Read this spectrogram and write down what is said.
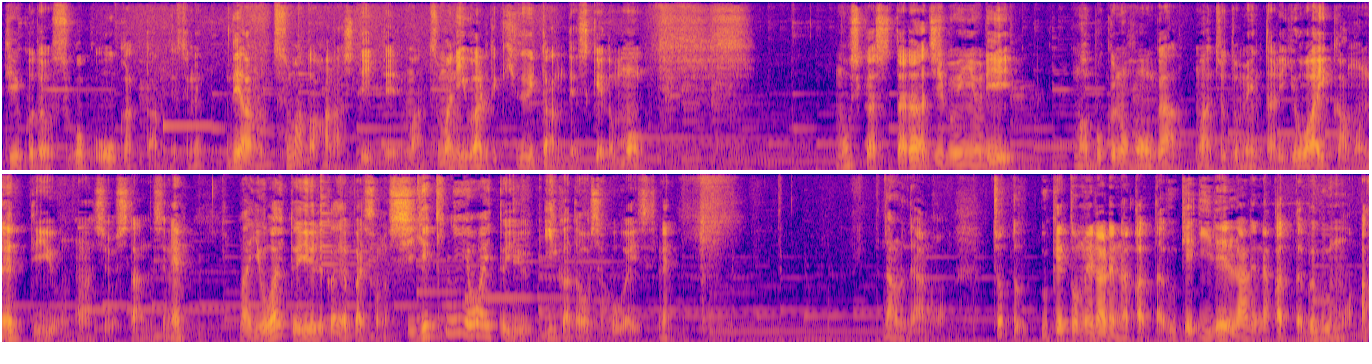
っていうことがすごく多かったんですね。であの妻と話していて、まあ、妻に言われて気づいたんですけどももしかしたら自分よりまあ、僕の方が、まあ、ちょっとメンタル弱いかもねっていうお話をしたんですね。まあ、弱いというよりかやっぱりその刺激に弱いという言い方をした方がいいですね。なのであのちょっと受け止められなかった受け入れられなかった部分もあっ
